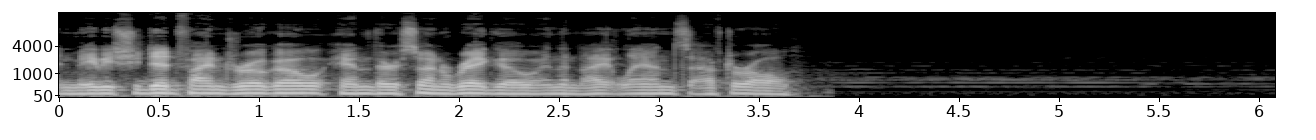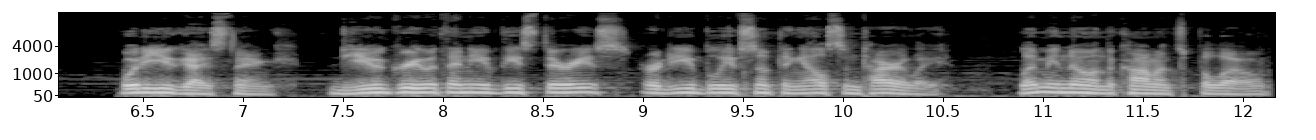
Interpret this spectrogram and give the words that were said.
And maybe she did find Drogo and their son Rhaego in the Nightlands after all. What do you guys think? Do you agree with any of these theories, or do you believe something else entirely? Let me know in the comments below.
